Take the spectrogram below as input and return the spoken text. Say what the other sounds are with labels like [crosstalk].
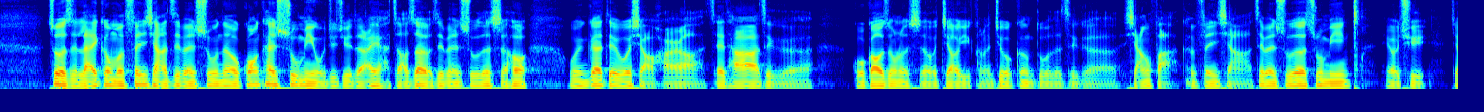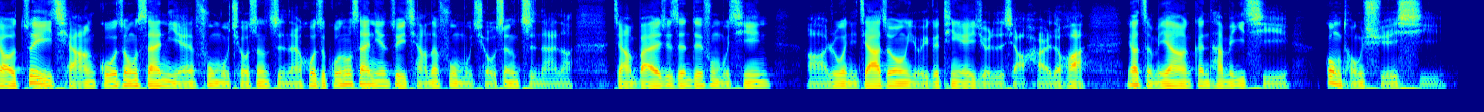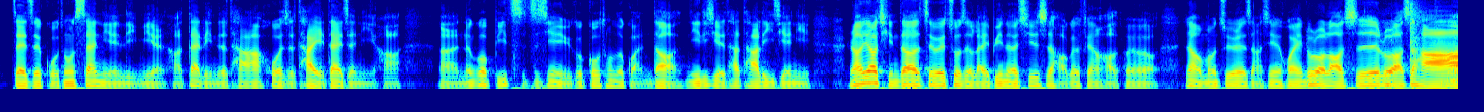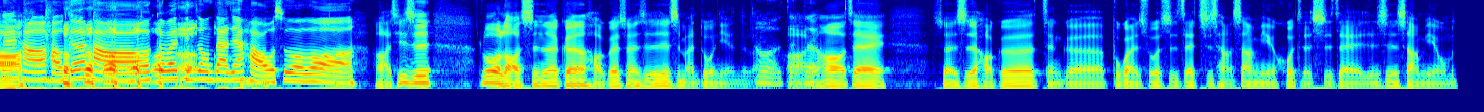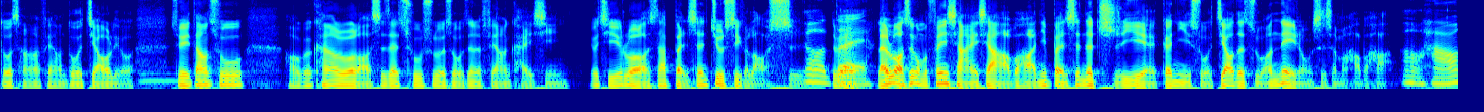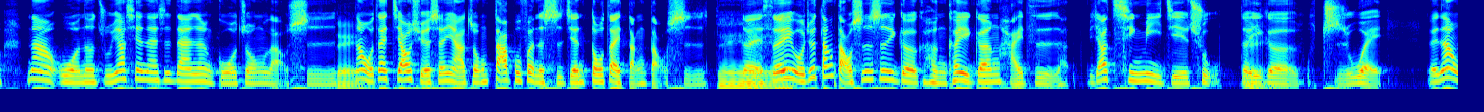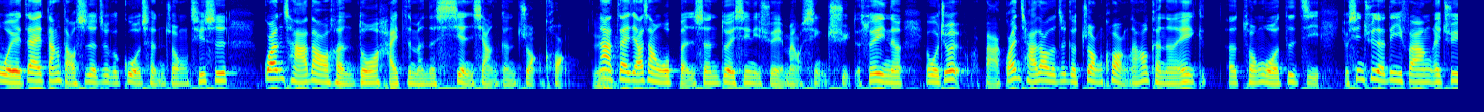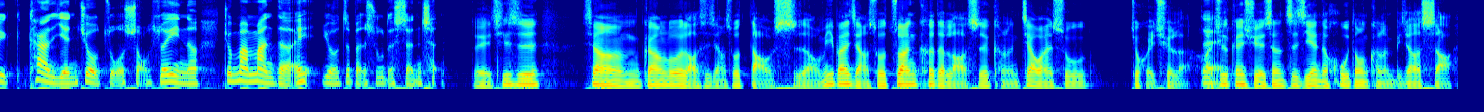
作者来跟我们分享这本书呢。我光看书名我就觉得，哎呀，早知道有这本书的时候，我应该对我小孩啊，在他这个国高中的时候教育，可能就有更多的这个想法跟分享啊。这本书的书名很有趣。叫《最强国中三年父母求生指南》，或者国中三年最强的父母求生指南啊，讲白了就针对父母亲啊，如果你家中有一个 teenager 的小孩的话，要怎么样跟他们一起共同学习，在这国中三年里面哈，带领着他，或者他也带着你哈，啊，能够彼此之间有一个沟通的管道，你理解他，他理解你。然后邀请到这位作者来宾呢，其实是好哥非常好的朋友，让我们最热烈的掌声欢迎洛洛老师。洛老师好好，好哥好，各位听众大家好，我是洛洛。[laughs] 啊，其实洛洛老师呢，跟好哥算是认识蛮多年的了，嗯，啊，然后在算是好哥整个不管说是在职场上面，或者是在人生上面，我们都常常非常多交流，所以当初好哥看到洛洛老师在出书的时候，我真的非常开心。尤其洛老师他本身就是一个老师，哦、对，对，来，洛老师跟我们分享一下好不好？你本身的职业跟你所教的主要内容是什么，好不好？哦，好，那我呢，主要现在是担任国中老师。对，那我在教学生涯中，大部分的时间都在当导师。对，对，所以我觉得当导师是一个很可以跟孩子比较亲密接触的一个职位。对，那我也在当导师的这个过程中，其实观察到很多孩子们的现象跟状况。那再加上我本身对心理学也蛮有兴趣的，所以呢，我就把观察到的这个状况，然后可能诶、欸，呃，从我自己有兴趣的地方诶、欸，去看研究着手，所以呢，就慢慢的诶、欸，有这本书的生成。对，其实像刚刚洛洛老师讲说导师啊，我们一般讲说专科的老师可能教完书就回去了，对，就是跟学生之间的互动可能比较少。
